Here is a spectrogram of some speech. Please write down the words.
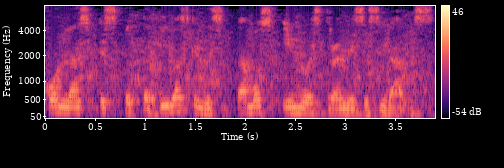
con las expectativas que necesitamos y nuestras necesidades.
